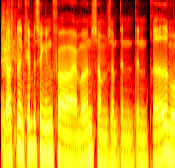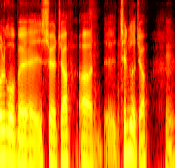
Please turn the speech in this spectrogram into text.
Det er også blevet en kæmpe ting inden for øh, måden, som, som den, den brede målgruppe øh, søger job og øh, tilbyder job. Mm.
